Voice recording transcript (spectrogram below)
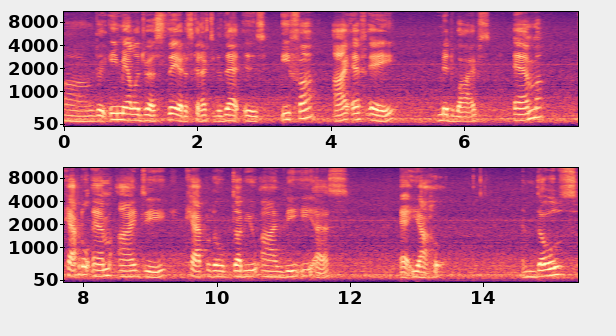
um, the email address there that's connected to that is IFA, I-F-A, Midwives, M capital M I D, capital W I V E S, at Yahoo. And those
